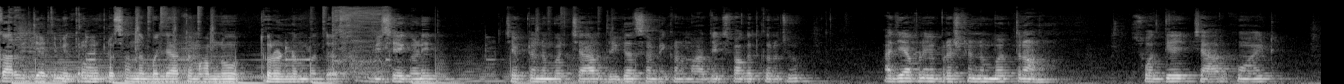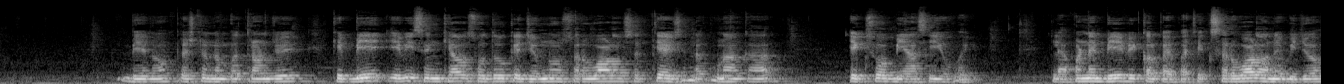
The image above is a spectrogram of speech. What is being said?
નમસ્કાર વિદ્યાર્થી મિત્રો, હું પ્રસન્ન બલિયા તમામનું ધોરણ નંબર દસ, વિષય ગણિત ચેપ્ટર નંબર ચાર, દ્વિઘાત સમીકરણમાં હાર્દિક સ્વાગત કરું છું. આજે આપણે પ્રશ્ન નંબર ત્રણ, સ્વાધ્યાય ચાર પોઈન્ટ બેનો પ્રશ્ન નંબર ત્રણ જોઈએ કે બે એવી સંખ્યાઓ શોધો કે જેમનો સરવાળો સત્યાવીસ અને ગુણાકાર એકસો બ્યાસી હોય. એટલે આપણને બે વિકલ્પ આપ્યા છે, એક સરવાળો અને બીજો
